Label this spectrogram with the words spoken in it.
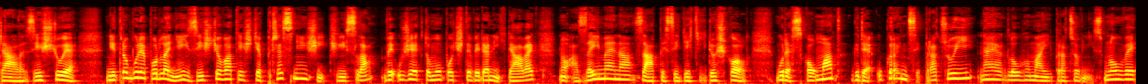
dále zjišťuje. Vnitro bude podle něj zjišťovat ještě přesnější čísla, využije k tomu počty vydaných dávek, no a zejména zápisy dětí do škol. Bude zkoumat, kde Ukrajinci pracují, na jak dlouho mají pracovní smlouvy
